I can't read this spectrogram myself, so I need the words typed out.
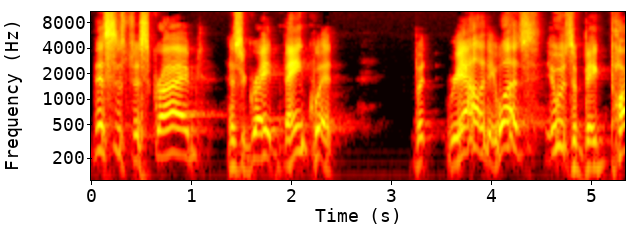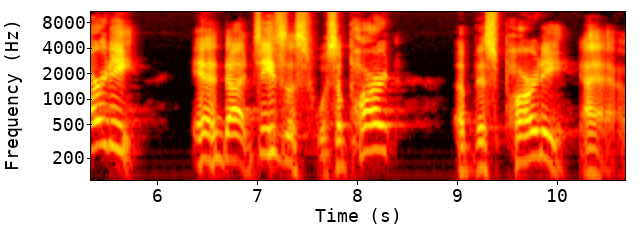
this is described as a great banquet, but reality was it was a big party, and uh, Jesus was a part of this party. I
